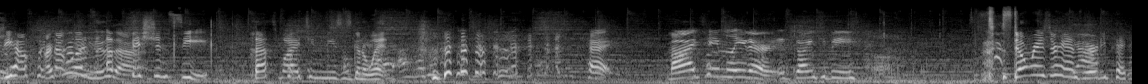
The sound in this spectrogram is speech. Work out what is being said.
See how quick I that was? knew that. Efficiency. That's why Team Anise is gonna win. Okay. My team leader is going to be Just don't raise your hands. We already picked.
